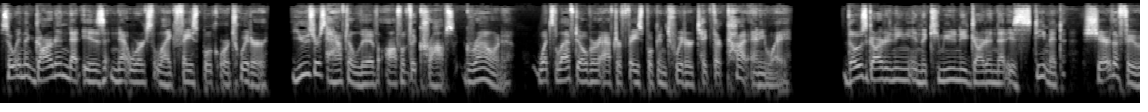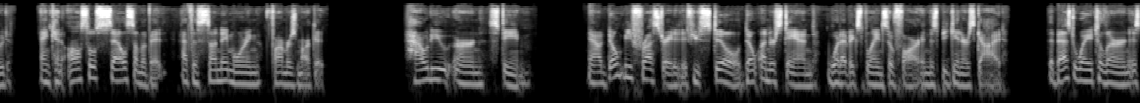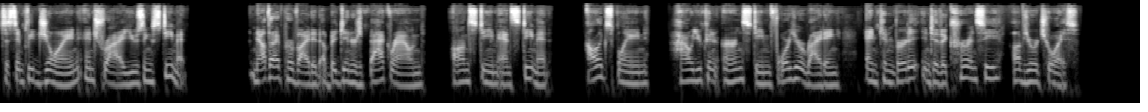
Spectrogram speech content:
So, in the garden that is networks like Facebook or Twitter, users have to live off of the crops grown. What's left over after Facebook and Twitter take their cut anyway. Those gardening in the community garden that is Steemit share the food and can also sell some of it at the Sunday morning farmers market. How do you earn Steem? Now, don't be frustrated if you still don't understand what I've explained so far in this beginner's guide. The best way to learn is to simply join and try using Steemit. Now that I've provided a beginner's background on Steem and Steemit, I'll explain how you can earn Steem for your writing and convert it into the currency of your choice.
